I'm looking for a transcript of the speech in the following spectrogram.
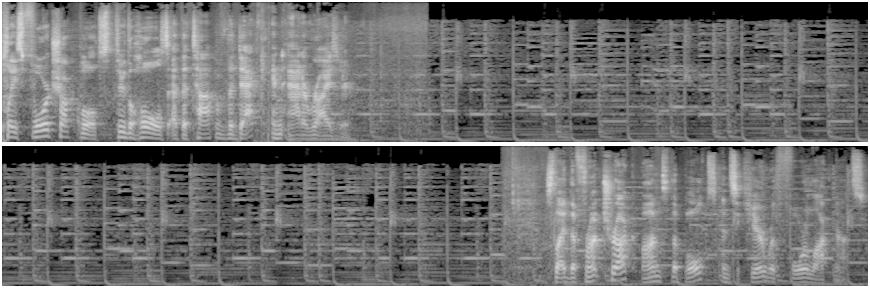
Place four truck bolts through the holes at the top of the deck and add a riser. Slide the front truck onto the bolts and secure with four lock nuts.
